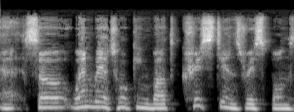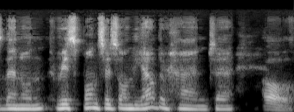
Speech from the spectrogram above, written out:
Uh, so when we are talking about Christians' response, then on responses on the other hand, uh, oh,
